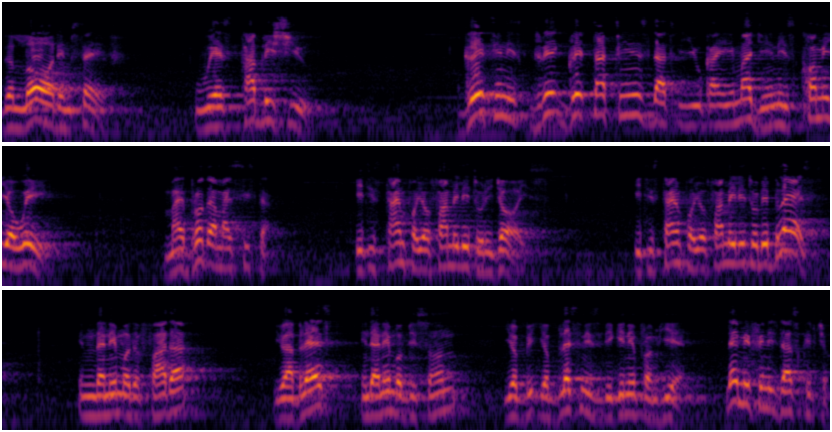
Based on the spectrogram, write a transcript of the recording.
The Lord Himself will establish you. Great things, great, greater things that you can imagine is coming your way. My brother, my sister, it is time for your family to rejoice. It is time for your family to be blessed. In the name of the Father, you are blessed. In the name of the Son, your, your blessing is beginning from here. Let me finish that scripture.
